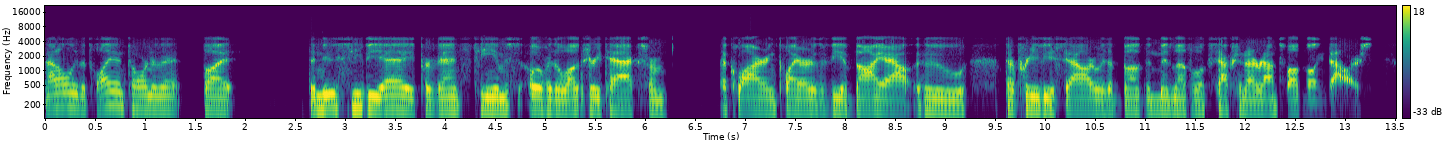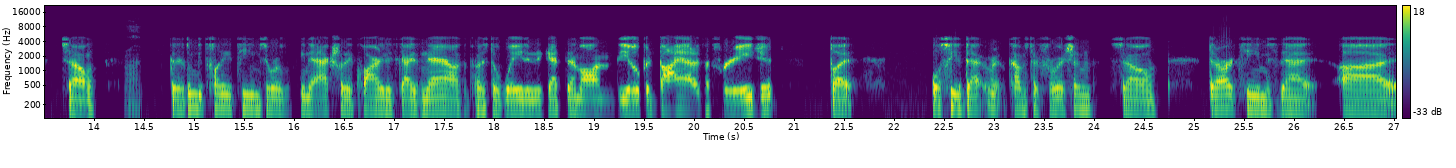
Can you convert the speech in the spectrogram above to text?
not only the play-in tournament, but the new CBA prevents teams over the luxury tax from acquiring players via buyout who their previous salary was above the mid-level exception at around $12 million. So right. there's going to be plenty of teams who are looking to actually acquire these guys now as opposed to waiting to get them on the open buyout as a free agent. But we'll see if that comes to fruition. So there are teams that uh,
